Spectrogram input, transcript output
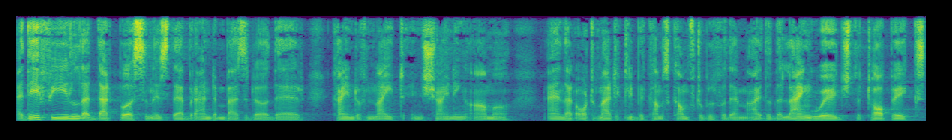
Uh, they feel that that person is their brand ambassador, their kind of knight in shining armor and that automatically becomes comfortable for them. Either the language, the topics,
